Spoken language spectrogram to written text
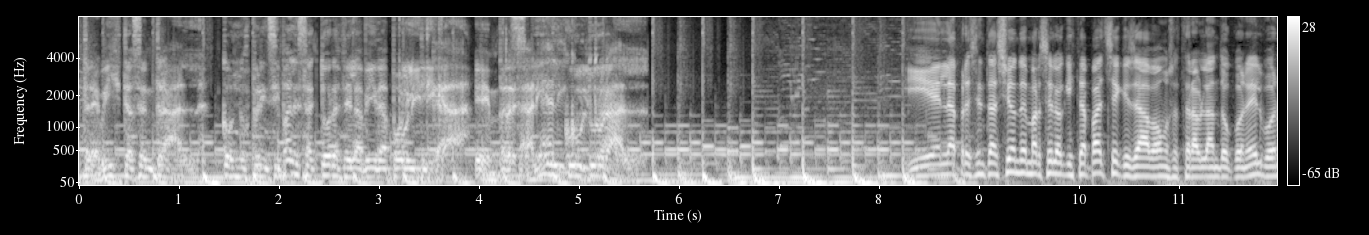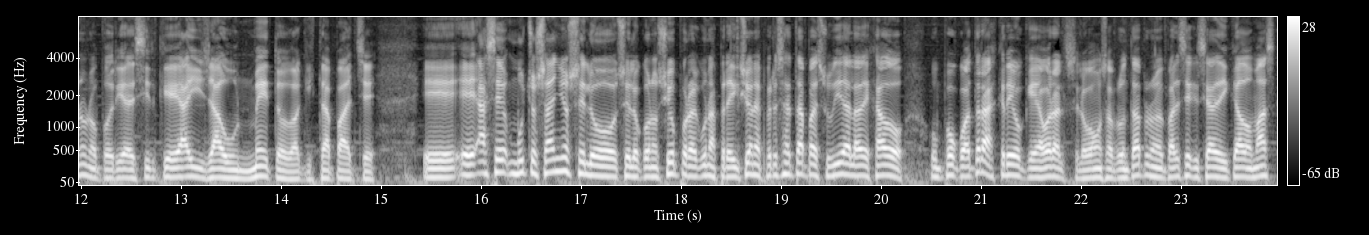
Entrevista Central con los principales actores de la vida política, empresarial y cultural. Y en la presentación de Marcelo Aquistapache, que ya vamos a estar hablando con él, bueno, uno podría decir que hay ya un método Aquistapache. Eh, eh, hace muchos años se lo, se lo conoció por algunas predicciones, pero esa etapa de su vida la ha dejado un poco atrás. Creo que ahora se lo vamos a preguntar, pero me parece que se ha dedicado más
